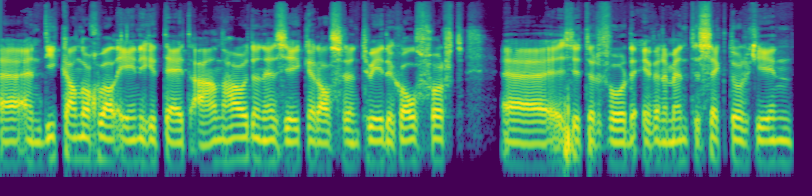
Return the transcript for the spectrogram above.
Uh, en die kan nog wel enige tijd aanhouden. Hè. Zeker als er een tweede golf wordt, uh, zit er voor de evenementensector geen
